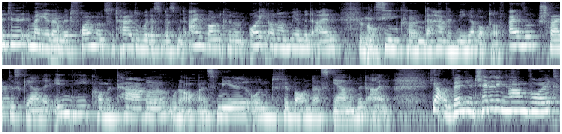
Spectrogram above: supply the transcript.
bitte immer her damit. Freuen wir uns total darüber, dass wir das mit einbauen können und euch auch noch mehr mit Genau. einbeziehen können. Da haben wir mega Bock drauf. Also schreibt es gerne in die Kommentare oder auch als Mail und wir bauen das gerne mit ein. Ja, und wenn ihr ein Channeling haben wollt,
